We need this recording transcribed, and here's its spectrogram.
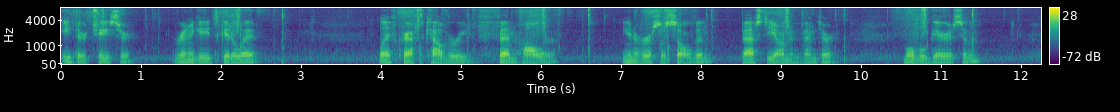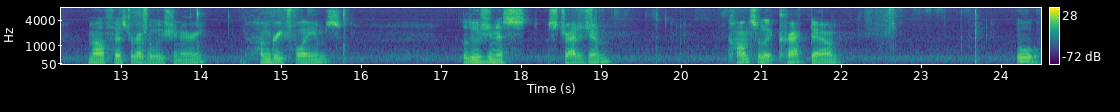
Aether Chaser, Renegades Getaway, Lifecraft Cavalry, Fen Hauler, Universal Solvent, Bastion Inventor, Mobile Garrison, Maulfist Revolutionary, Hungry Flames, Illusionist Stratagem, Consulate Crackdown. Ooh,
